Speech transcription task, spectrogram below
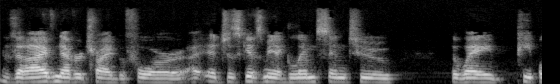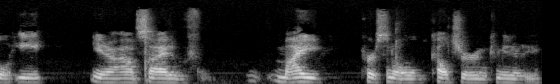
that I've never tried before. It just gives me a glimpse into the way people eat, you know, outside of my personal culture and community.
